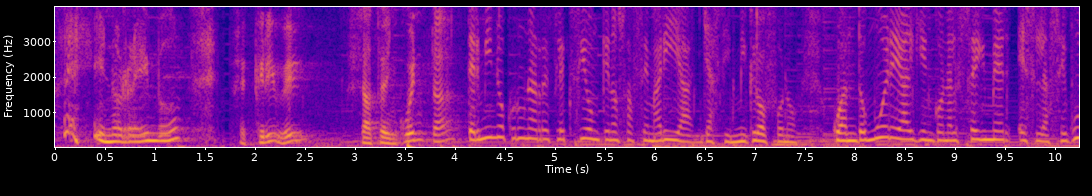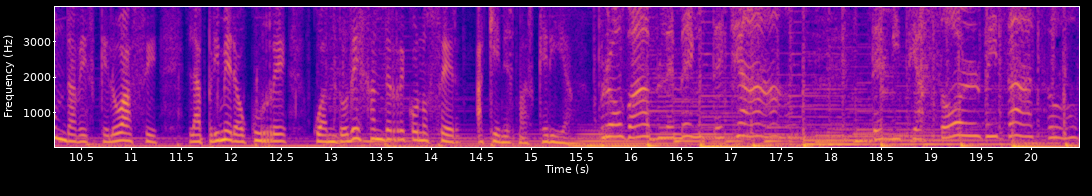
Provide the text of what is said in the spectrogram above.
y nos reímos. Se escribe, se hace en cuenta. Termino con una reflexión que nos hace María, ya sin micrófono. Cuando muere alguien con Alzheimer es la segunda vez que lo hace. La primera ocurre cuando dejan de reconocer a quienes más querían. Probablemente ya de mí te has olvidado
